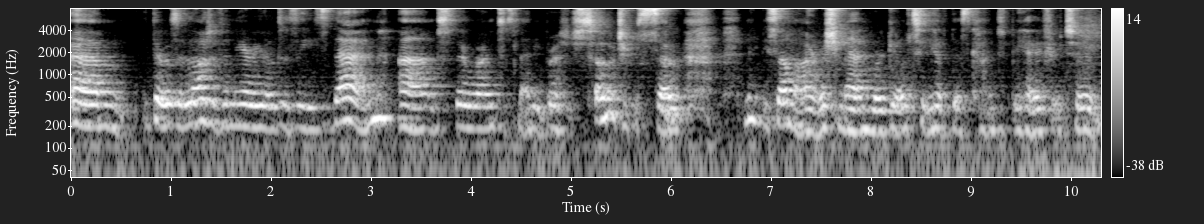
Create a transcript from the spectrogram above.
um, there was a lot of venereal disease then, and there weren't as many British soldiers, so maybe some Irish men were guilty of this kind of behaviour too.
